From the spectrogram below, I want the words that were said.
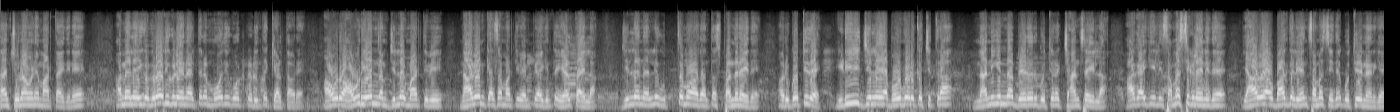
ನಾನು ಚುನಾವಣೆ ಮಾಡ್ತಾ ಇದ್ದೀನಿ. ಆಮೇಲೆ ಈಗ ವಿರೋಧಿಗಳು ಏನು ಹೇಳ್ತಾರೆ, ಮೋದಿಗೆ ಓಟ್ ಕೊಡಿ ಅಂತ ಕೇಳ್ತಾವ್ರೆ. ಅವರು, ಅವ್ರು ಏನು ನಮ್ಮ ಜಿಲ್ಲೆಗೆ ಮಾಡ್ತೀವಿ, ನಾವೇನು ಕೆಲಸ ಮಾಡ್ತೀವಿ ಎಂ ಪಿ ಆಗಿ ಅಂತ ಹೇಳ್ತಾ ಇಲ್ಲ. ಜಿಲ್ಲೆನಲ್ಲಿ ಉತ್ತಮವಾದಂಥ ಸ್ಪಂದನೆ ಇದೆ. ಅವ್ರಿಗೆ ಗೊತ್ತಿದೆ, ಇಡೀ ಜಿಲ್ಲೆಯ ಭೌಗೋಳಿಕ ಚಿತ್ರ ನನಗಿನ್ನ ಬೇರೆಯವ್ರಿಗೆ ಗೊತ್ತಿರೋಕ್ಕೆ ಚಾನ್ಸೇ ಇಲ್ಲ. ಹಾಗಾಗಿ ಇಲ್ಲಿ ಸಮಸ್ಯೆಗಳೇನಿದೆ, ಯಾವ ಯಾವ ಭಾಗದಲ್ಲಿ ಏನು ಸಮಸ್ಯೆ ಇದೆ ಗೊತ್ತಿದೆ ನನಗೆ.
